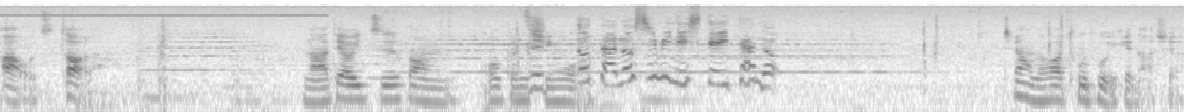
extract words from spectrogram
啊，我知道了，拿掉一只放欧根ず青网，っと楽しみにしていたの这样的话兔兔也可以拿下来。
